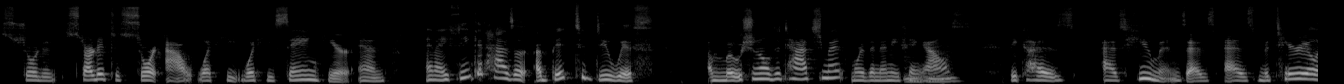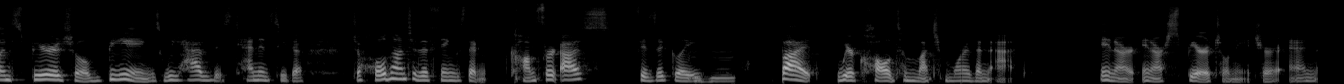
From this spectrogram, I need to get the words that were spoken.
sort of started to sort out what he what he's saying here. And and I think it has a, a bit to do with emotional detachment more than anything mm-hmm. else. Because as humans, as as material and spiritual beings, we have this tendency to to hold on to the things that comfort us physically, mm-hmm. but we're called to much more than that in our in our spiritual nature and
